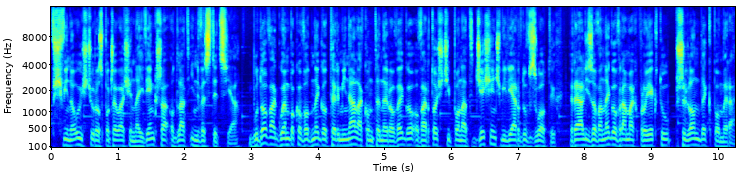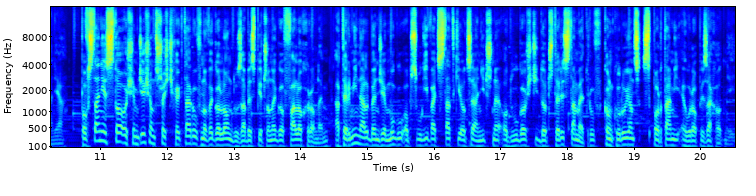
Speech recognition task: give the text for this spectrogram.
W Świnoujściu rozpoczęła się największa od lat inwestycja budowa głębokowodnego terminala kontenerowego o wartości ponad 10 miliardów złotych, realizowanego w ramach projektu Przylądek Pomerania. Powstanie 186 hektarów nowego lądu zabezpieczonego falochronem, a terminal będzie mógł obsługiwać statki oceaniczne o długości do 400 metrów, konkurując z portami Europy Zachodniej.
